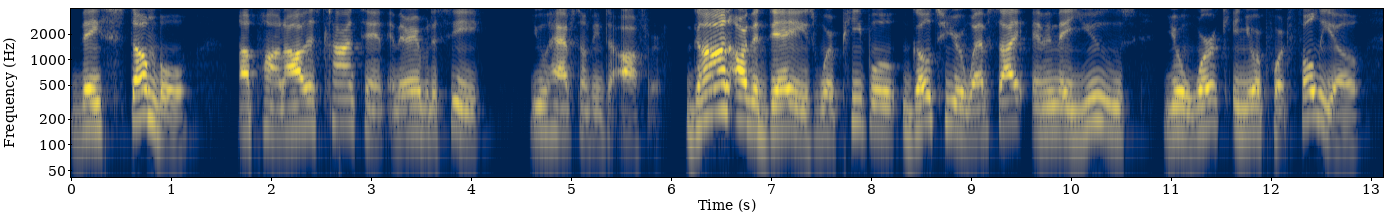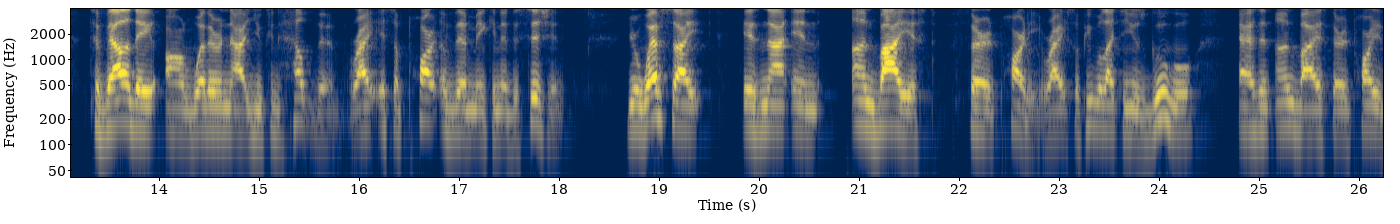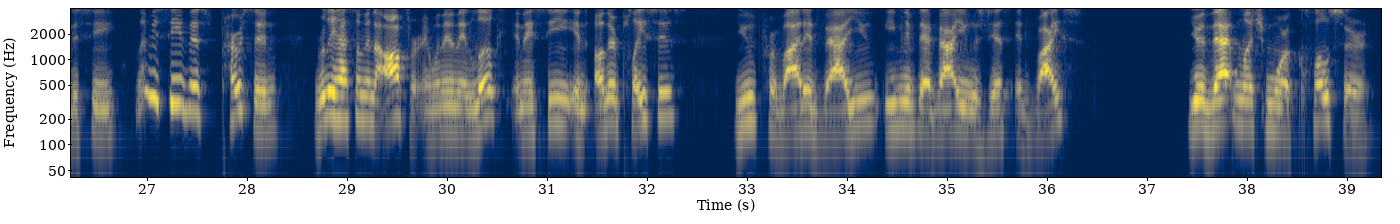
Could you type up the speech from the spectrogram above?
they stumble upon all this content and they're able to see you have something to offer. Gone are the days where people go to your website and then they use your work in your portfolio to validate on whether or not you can help them, right? It's a part of them making a decision. Your website is not an unbiased third party, right? So people like to use Google as an unbiased third party to see, let me see if this person really has something to offer. And when then they look and they see in other places you've provided value, even if that value is just advice, you're that much more closer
